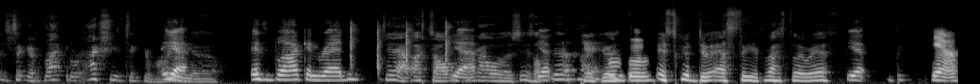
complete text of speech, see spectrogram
it's like a black. Actually, it's like a radio. Yeah. It's black and red. Yeah, that's all. Yeah. I got all this. It's, Yep. it's Okay. pretty good. Mhm. It's good to SD mess with. Yep. Yeah.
